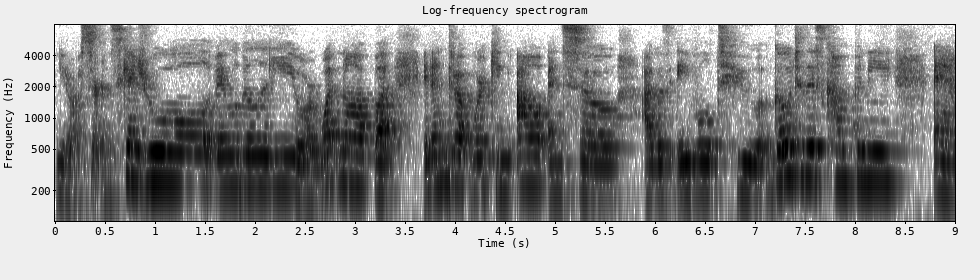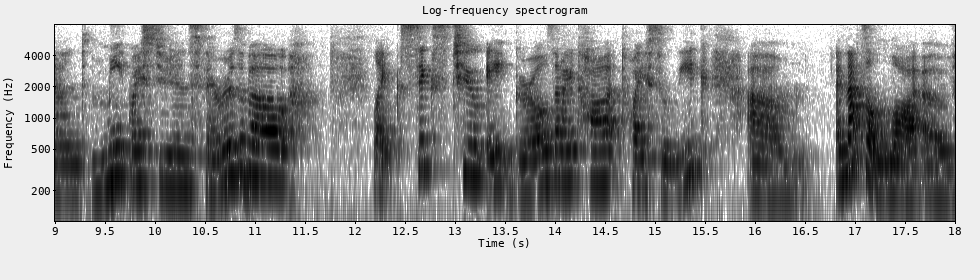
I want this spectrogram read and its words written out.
you know, a certain schedule availability or whatnot, but it ended up working out. And so I was able to go to this company and meet my students. There was about like six to eight girls that I taught twice a week. Um, and that's a lot of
